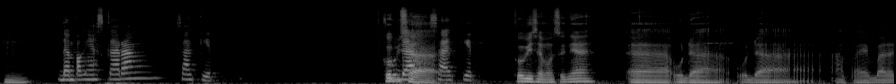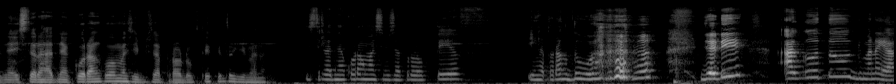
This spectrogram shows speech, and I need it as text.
Hmm. dampaknya sekarang sakit. Kok udah bisa? sakit. Kok bisa? Maksudnya eh, udah udah apa ya ibaratnya istirahatnya kurang kok masih bisa produktif itu gimana? Istirahatnya kurang masih bisa produktif. Ingat orang tua. Jadi aku tuh gimana ya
